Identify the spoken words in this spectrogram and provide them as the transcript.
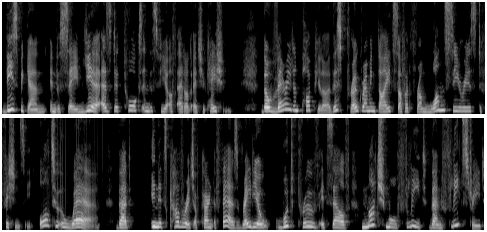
These began in the same year as did talks in the sphere of adult education. Though varied and popular, this programming diet suffered from one serious deficiency. All too aware that in its coverage of current affairs, radio would prove itself much more fleet than Fleet Street.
